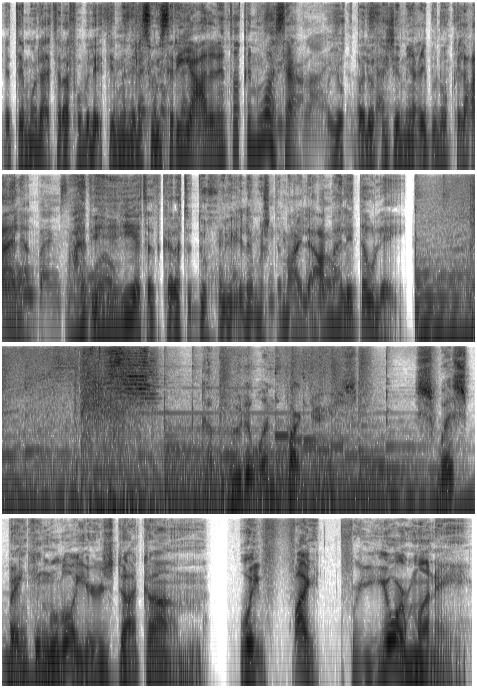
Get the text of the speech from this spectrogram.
يتم الاعتراف بالائتمان السويسري على نطاق واسع ويقبل في جميع بنوك العالم وهذه هي تذكرة الدخول إلى مجتمع الأعمال الدولي Caputo and Partners. SwissBankingLawyers.com. We fight for your money.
